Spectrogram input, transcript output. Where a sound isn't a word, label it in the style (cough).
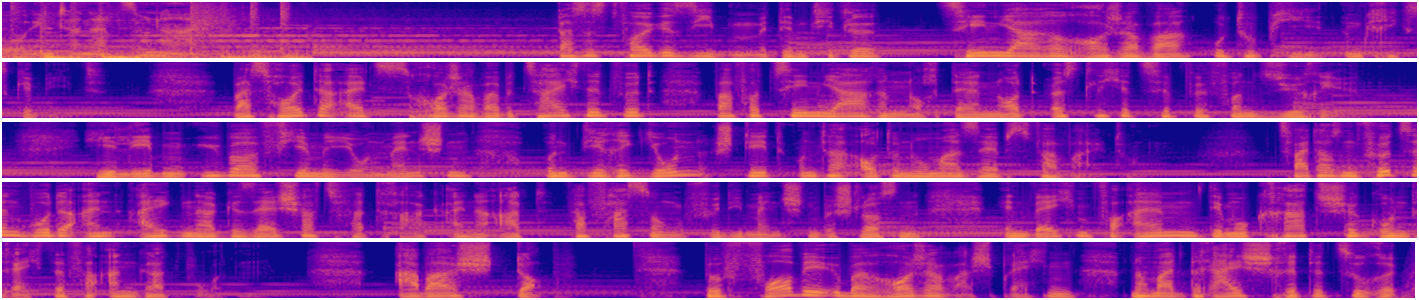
Medico International. Das ist Folge 7 mit dem Titel 10 Jahre Rojava Utopie im Kriegsgebiet. Was heute als Rojava bezeichnet wird, war vor zehn Jahren noch der nordöstliche Zipfel von Syrien. Hier leben über 4 Millionen Menschen und die Region steht unter autonomer Selbstverwaltung. 2014 wurde ein eigener Gesellschaftsvertrag, eine Art Verfassung für die Menschen beschlossen, in welchem vor allem demokratische Grundrechte verankert wurden. Aber stopp! Bevor wir über Rojava sprechen, nochmal drei Schritte zurück.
